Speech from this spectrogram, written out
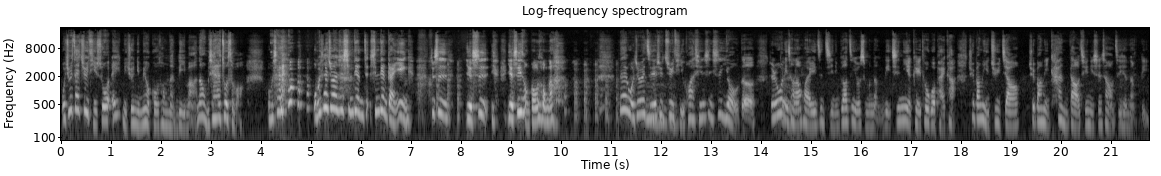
我就会再具体说，哎，你觉得你没有沟通能力吗？那我们现在在做什么？我们现在，我们现在就算是心电心电感应，就是也是也也是一种沟通啊。对，我就会直接去具体化，其实你是有的。就如果你常常怀疑自己，你不知道自己有什么能力，其实你也可以透过牌卡去帮你聚焦，去帮你看到，其实你身上有这些能力。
